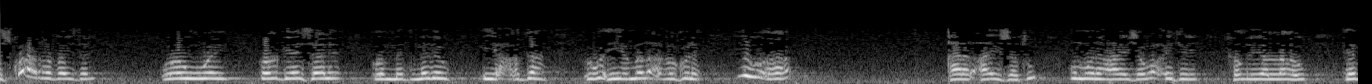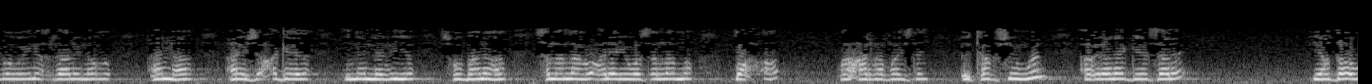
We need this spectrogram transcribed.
isku carafaystay wan weyn oo geesale oo madmadow iyo cadaan ruguxiyo madaxba ku leh. Yuu ahaa. Qaalat caaishatu umuna caaisha waxay tihi radia allaahu eebbaweyne raali noqdo canhaa caaisha xaggeeda ina anabiya subanaha sala allahu calayhi wasalama daxaa waa carafaystay bikabshin wan aqrana geesale yada-u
